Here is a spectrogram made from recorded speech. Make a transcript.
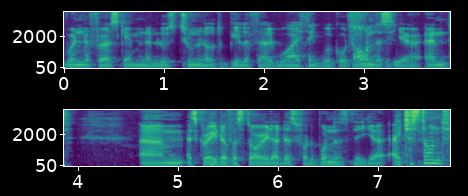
win the first game, and then lose 2 0 to Bielefeld, who I think will go down this year. And um, as great of a story that is for the Bundesliga, I just don't.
